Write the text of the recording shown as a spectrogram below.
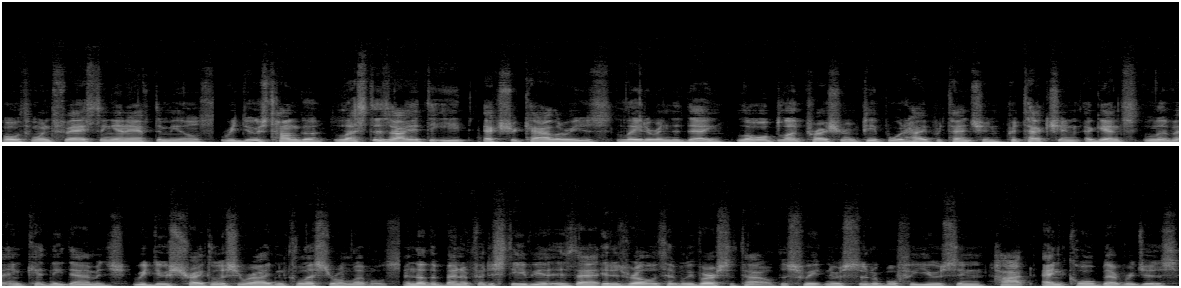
both when fasting and after meals, reduced hunger, less desire to eat extra calories later in the day, lower blood pressure in people with hypertension, protection against liver and kidney damage, reduced triglyceride and cholesterol levels. Another benefit of stevia is that it is relatively versatile. The sweetener is suitable for use in hot and cold beverages,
